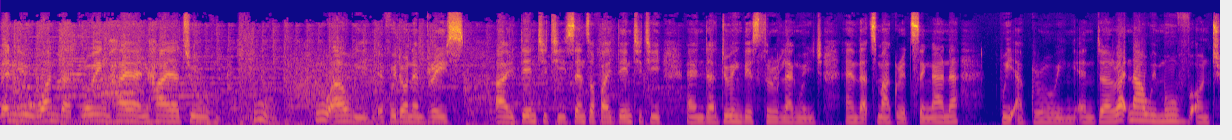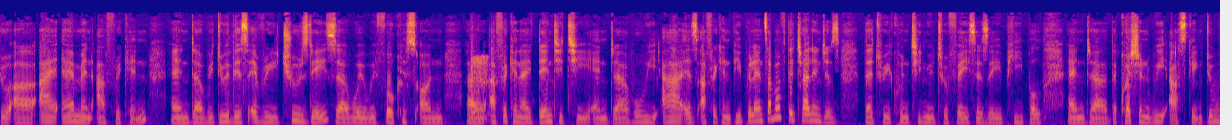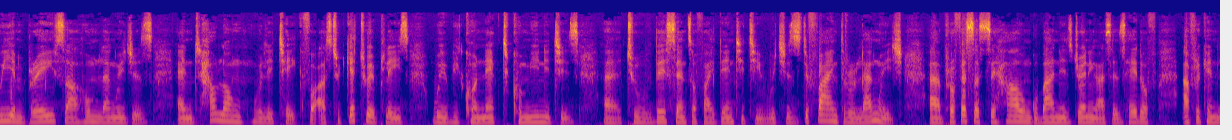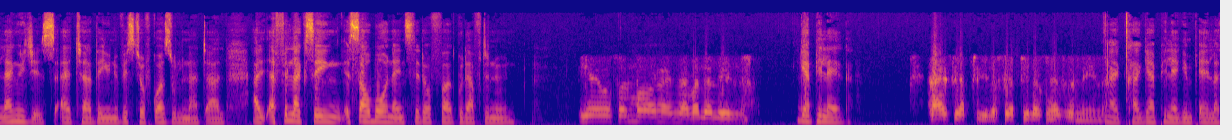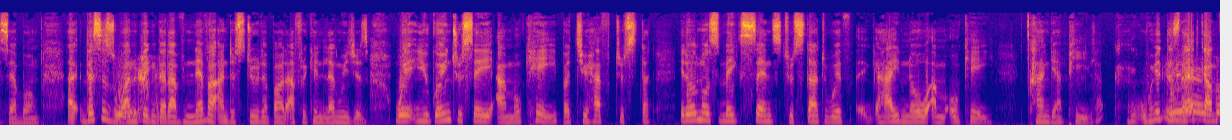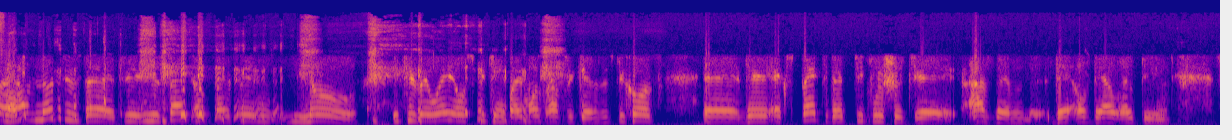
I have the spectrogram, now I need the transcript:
then you wonder, growing higher and higher to who? Who are we if we don't embrace identity, sense of identity, and uh, doing this through language? And that's Margaret Sengana we are growing. And uh, right now we move on to our I Am an African. And uh, we do this every Tuesdays uh, where we focus on uh, African identity and uh, who we are as African people and some of the challenges that we continue to face as a people. And uh, the question we asking, do we embrace our home languages? And how long will it take for us to get to a place where we connect communities to their sense of identity, which is defined through language? Professor Sihawu Ngubane is joining us as head of African languages at uh, the University of KwaZulu Natal. I, I, feel like saying sawubona instead of uh, good afternoon. Yeah, sanibona nabalaleli. Ngiyaphileka. Hayi siyaphila siyaphila singeze mina hayi cha kuyaphileka impela siyabonga. Uh, this is one thing that i've never understood about african languages where you're going to say i'm okay but you have to start it almost makes sense to start with i know i'm okay. Cha ngiyaphila. Where does yes, that come from? i've noticed that. You start off by saying no. It is a way of speaking by most africans. It's because uh, they expect that people should uh, ask them their, of their well-being.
